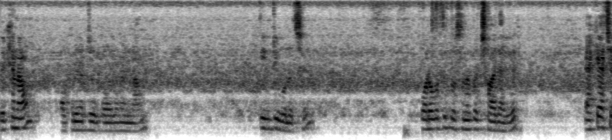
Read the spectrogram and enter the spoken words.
দেখে নাও, অপরিহার্য উপাদানের নাম। তিনটি বলেছে। পরবর্তী প্রশ্ন দেখো ছয় দাগের। একে আছে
